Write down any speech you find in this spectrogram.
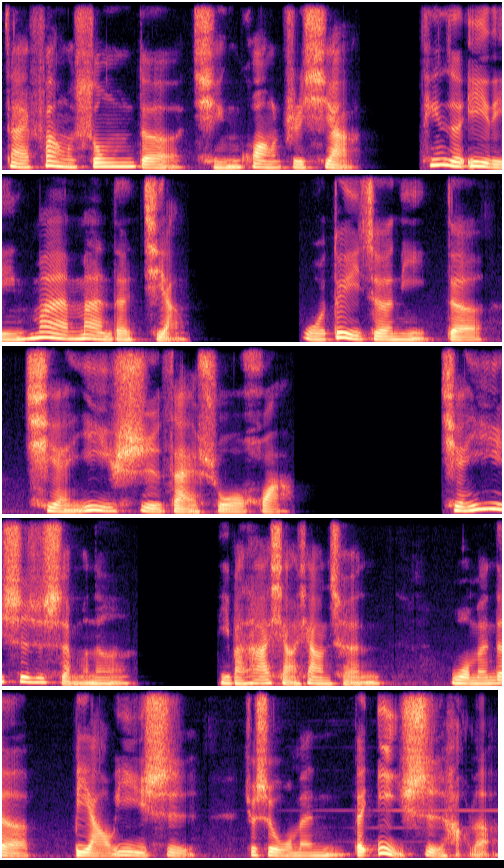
在放松的情况之下，听着意林慢慢的讲，我对着你的潜意识在说话。潜意识是什么呢？你把它想象成我们的表意识，就是我们的意识好了。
